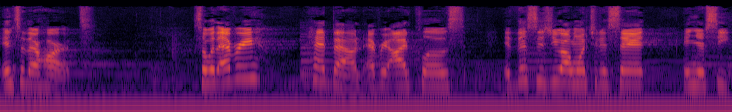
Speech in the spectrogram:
into their heart. So, with every head bowed, every eye closed, if this is you, I want you to say it in your seat.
